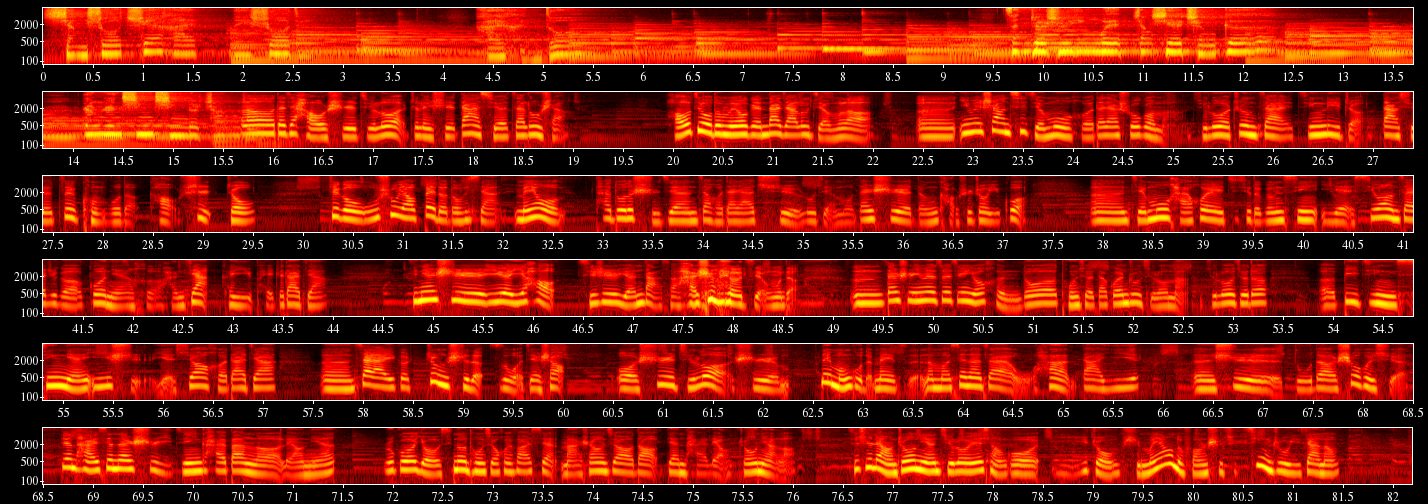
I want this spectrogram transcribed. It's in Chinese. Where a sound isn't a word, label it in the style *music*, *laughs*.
想说却还没说的还很多，咱这是因为想写成歌，让人轻轻的唱。Hello，大家好，我是菊落，这里是大学在路上。好久都没有跟大家录节目了，嗯，因为上期节目和大家说过嘛，菊落正在经历着大学最恐怖的考试周，这个无数要背的东西啊，没有太多的时间再和大家去录节目。但是等考试周一过，嗯，节目还会继续的更新，也希望在这个过年和寒假可以陪着大家。今天是一月一号，其实原打算 *laughs* 还是没有节目的，嗯，但是因为最近有很多同学在关注菊落嘛，菊落觉得，呃，毕竟新年伊始，也需要和大家，嗯，再来一个正式的自我介绍。我是菊落，是内蒙古的妹子，那么现在在武汉大一，嗯，是读的社会学。电台现在是已经开办了两年。如果有新的同学会发现，马上就要到电台两周年了。其实两周年，菊落也想过以一种什么样的方式去庆祝一下呢？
